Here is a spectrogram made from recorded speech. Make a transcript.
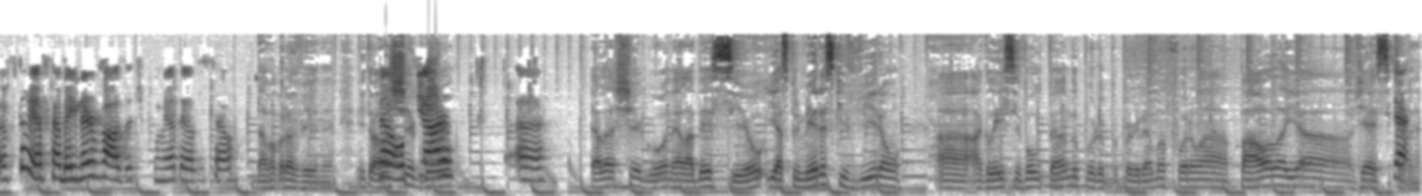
Eu também ia ficar bem nervosa, tipo, meu Deus do céu. Dava pra ver, né? Então Não, ela o chegou. pior- Ah, Ela chegou, né? Ela desceu e as primeiras que viram a, a Gleice voltando pro, pro programa foram a Paula e a Jéssica, É. né?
